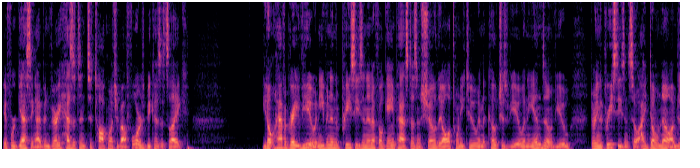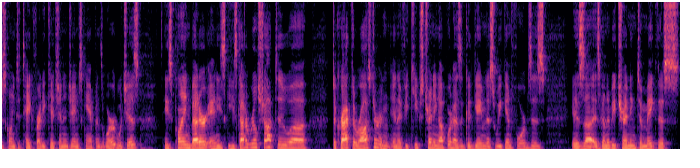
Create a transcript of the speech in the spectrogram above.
if we're guessing. I've been very hesitant to talk much about Forbes because it's like you don't have a great view. And even in the preseason, NFL Game Pass doesn't show the all 22 and the coach's view and the end zone view during the preseason. So I don't know. I'm just going to take Freddie Kitchen and James Campen's word, which is he's playing better and he's he's got a real shot to uh, to crack the roster. And, and if he keeps trending upward, has a good game this weekend, Forbes is is uh, is going to be trending to make this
